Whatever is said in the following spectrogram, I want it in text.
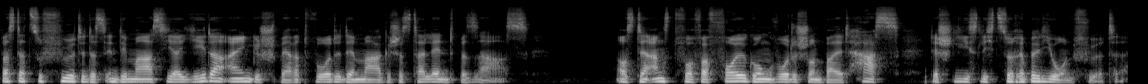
was dazu führte, dass in Demacia jeder eingesperrt wurde, der magisches Talent besaß. Aus der Angst vor Verfolgung wurde schon bald Hass, der schließlich zur Rebellion führte.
